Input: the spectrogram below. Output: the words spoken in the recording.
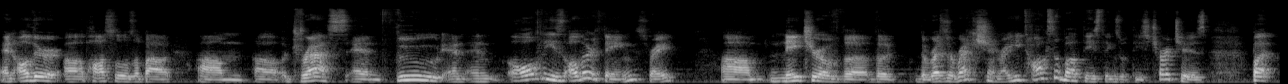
and other uh, apostles about um, uh, dress and food and, and all these other things, right? Um, nature of the, the, the resurrection, right? He talks about these things with these churches, but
